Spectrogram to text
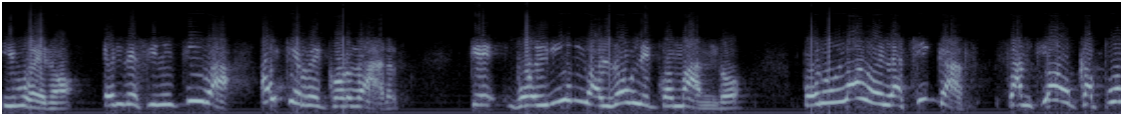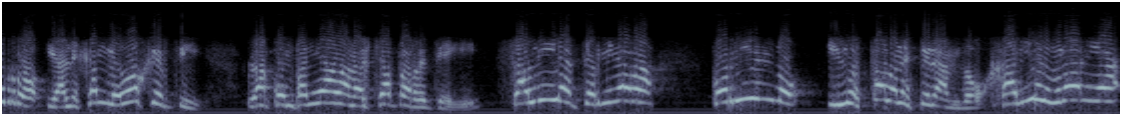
y bueno, en definitiva, hay que recordar que volviendo al doble comando, por un lado de las chicas, Santiago Capurro y Alejandro Doherty lo acompañaban al Chapa Retegui. Salía, terminaba corriendo y lo estaban esperando Javier Brania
